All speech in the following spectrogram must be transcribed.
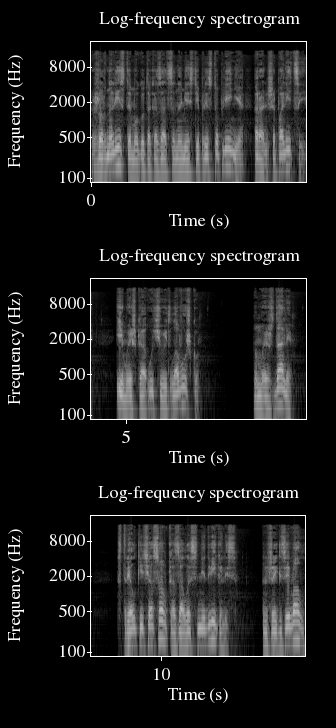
«Журналисты могут оказаться на месте преступления раньше полиции, и мышка учует ловушку». Мы ждали. Стрелки часов, казалось, не двигались. Джейк зевал,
